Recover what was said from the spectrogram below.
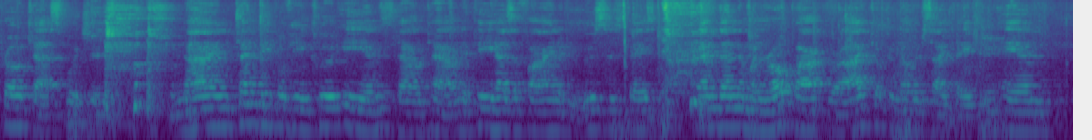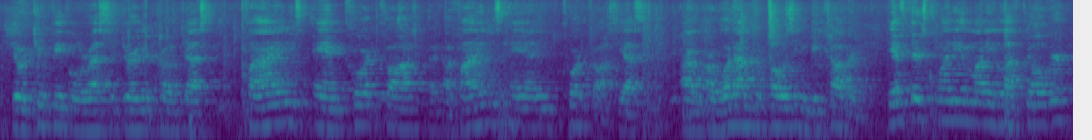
protest, which is nine, ten people if you include Ian's downtown, if he has a fine, if he loses his case, and then the Monroe Park where I took another citation, and there were two people arrested during the protest, fines and court cost, uh, fines and court costs, yes, are, are what I'm proposing be covered. If there's plenty of money left over,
